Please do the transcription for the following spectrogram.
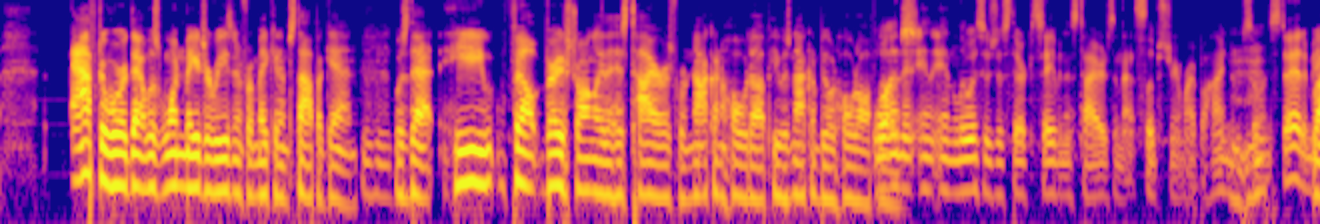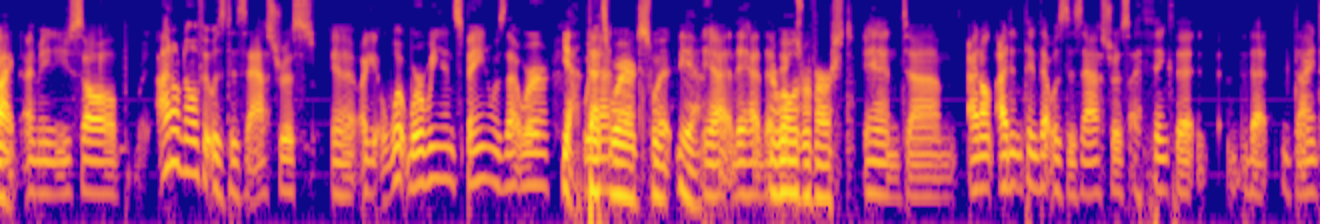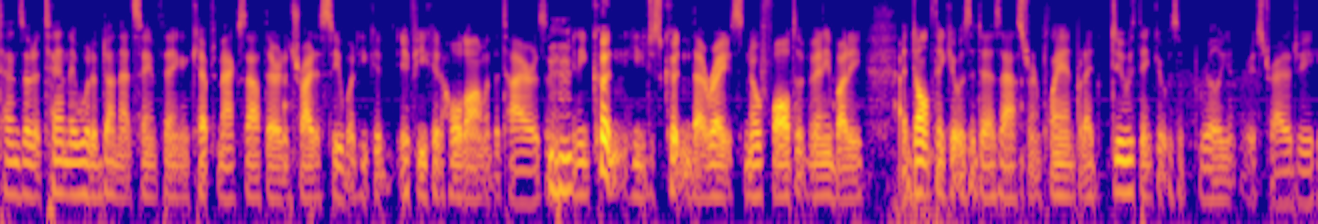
Afterward, that was one major reason for making him stop again. Mm-hmm. Was that he felt very strongly that his tires were not going to hold up. He was not going to be able to hold off Well, and, Lewis. then, and and Lewis is just there saving his tires in that slipstream right behind him. So Mhm. instead, I mean, Right. I mean, you saw. I don't know if it was disastrous. Uh, what were we in Spain? Was that where? yeah, that's had- where it's what. Yeah, Yeah, they had the big- roles reversed. and um, I don't. I didn't think that was disastrous. I think that that nine tenths out of ten they would have done that same thing and kept Max out there to try to see what he could if he could hold on with the tires, and, Mhm. and he couldn't. He just couldn't that race. No fault of anybody. I don't think it was a disaster in plan, but I do think it was a brilliant race strategy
